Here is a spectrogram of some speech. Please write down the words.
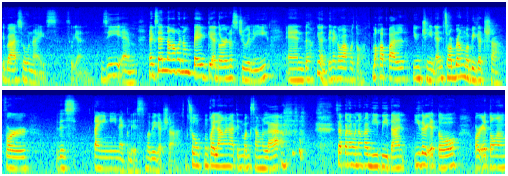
Diba? So nice. So yan. ZM. Nag-send lang ako ng peg kay Adorno's Jewelry. And, yun, pinagawa ko to. Makapal yung chain. And sobrang mabigat siya for this tiny necklace. Mabigat siya. So, kung kailangan natin magsangla sa panahon ng kagipitan, either ito or itong ang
